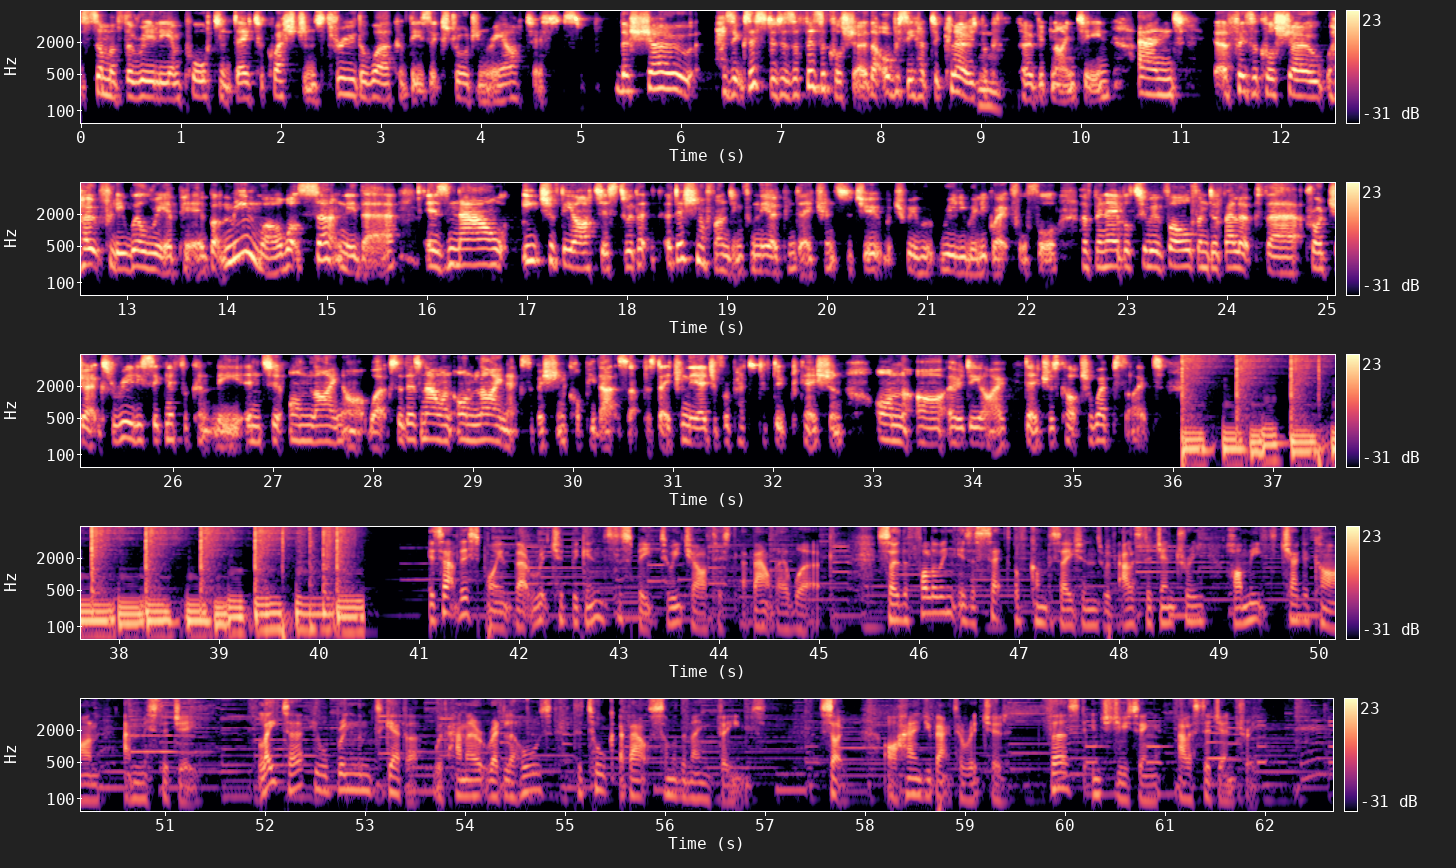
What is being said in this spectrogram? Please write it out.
some of the really important data questions through the work of these extraordinary artists. The show has existed as a physical show that obviously had to close mm. because of COVID 19. And a physical show hopefully will reappear. But meanwhile, what's certainly there is now each of the artists with additional funding from the Open Data Institute, which we were really, really grateful for, have been able to evolve and develop their projects really significantly into online artwork. So there's now an online exhibition, copy that, surplus data from the edge of repetitive duplication on our ODI Data as Culture website. It's at this point that Richard begins to speak to each artist about their work. So the following is a set of conversations with Alistair Gentry, Harmeet Chagger-Khan, and Mr. G. Later, he will bring them together with Hannah Redler-Hawes to talk about some of the main themes. So, I'll hand you back to Richard, first introducing Alistair Gentry.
